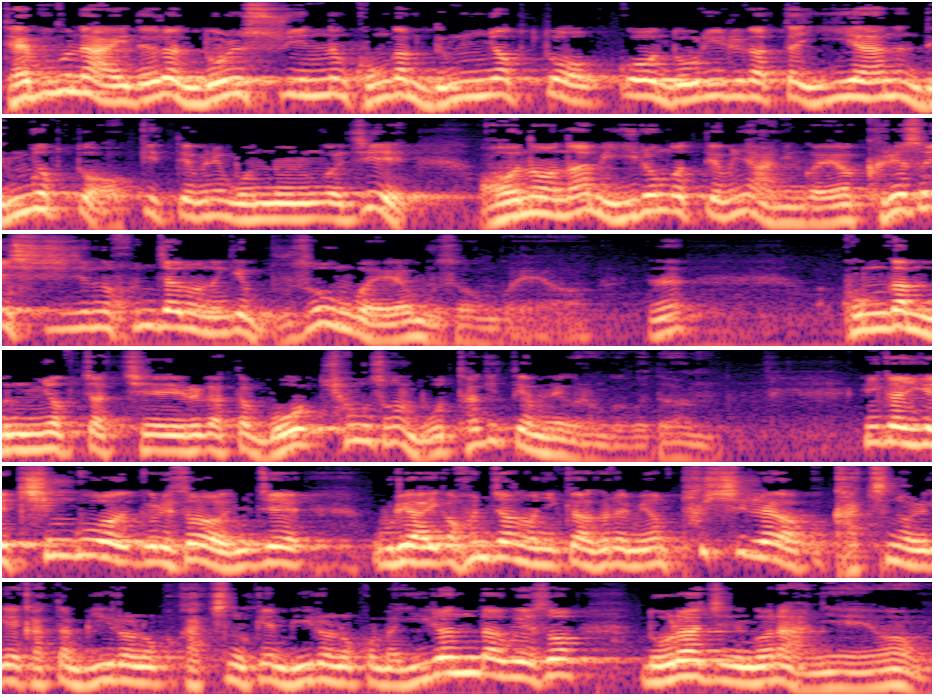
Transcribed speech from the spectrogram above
대부분의 아이들은 놀 수 있는 공감 능력도 없고 놀이를 갖다 이해하는 능력도 없기 때문에 못 노는 거지 언어나 뭐 이런 것 때문이 아닌 거예요. 그래서 이 시즌은 혼자 노는 게 무서운 거예요. 무서운 거예요. 공감 능력 자체를 갖다 못 형성을 못하기 때문에 그런 거거든. 그러니까 이게 친구 그래서 이제 우리 아이가 혼자 노니까 그러면 푸시를 해갖고 같이 놀게 갖다 밀어놓고 같이 놀게 밀어놓고 막 이런다고 해서 놀아지는 건 아니에요.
